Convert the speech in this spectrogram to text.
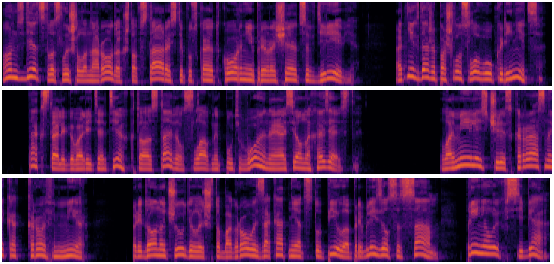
Он с детства слышал о народах, что в старости пускают корни и превращаются в деревья. От них даже пошло слово «укорениться». Так стали говорить о тех, кто оставил славный путь воина и осел на хозяйстве. Ломились через красный, как кровь, мир. Придону чудилось, что багровый закат не отступил, а приблизился сам, принял их в себя.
